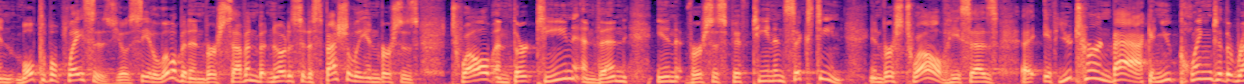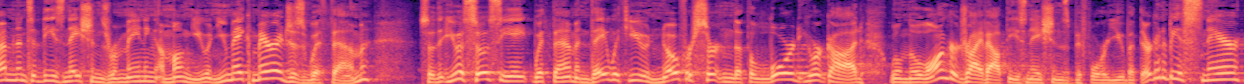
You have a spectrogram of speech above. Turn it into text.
in multiple places. You'll see it a little bit in verse 7, but notice it especially in verses 12 and 13, and then in verses 15 and 16. In verse 12, he says, uh, If you turn back and you cling to the remnant of these nations remaining among you, and you make marriages with them, so that you associate with them and they with you, know for certain that the Lord your God will no longer drive out these nations before you, but they're going to be a snare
